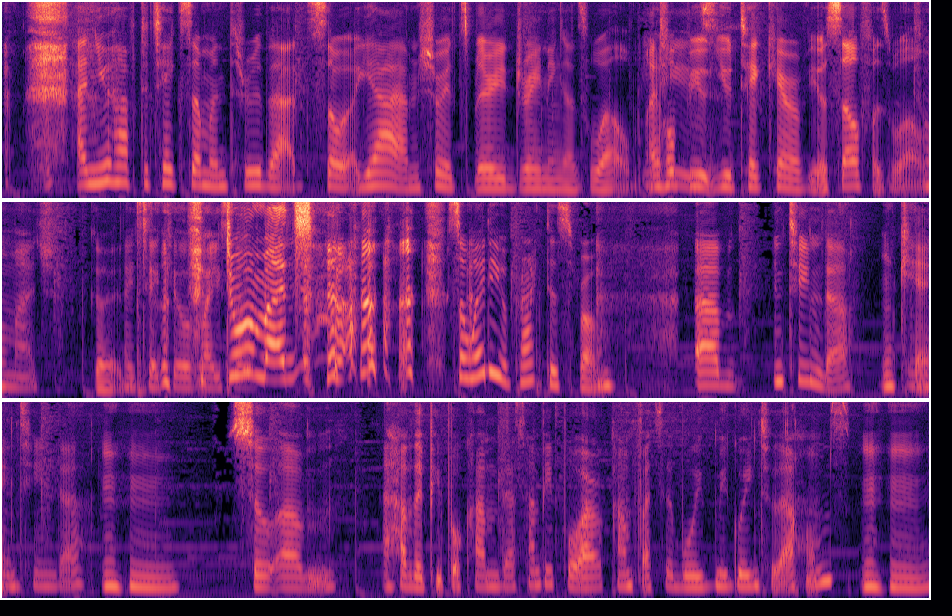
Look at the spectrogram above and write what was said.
and you have to take someone through that. So yeah, I'm sure it's very draining as well. I It hope you you take care of yourself as well. too much Good. i take care of myself Too much. so where do you practice from? um Ntinda Okay. Ntinda Mm-hmm. so um i have the people come there some people are comfortable with me going to their homes Mm-hmm.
